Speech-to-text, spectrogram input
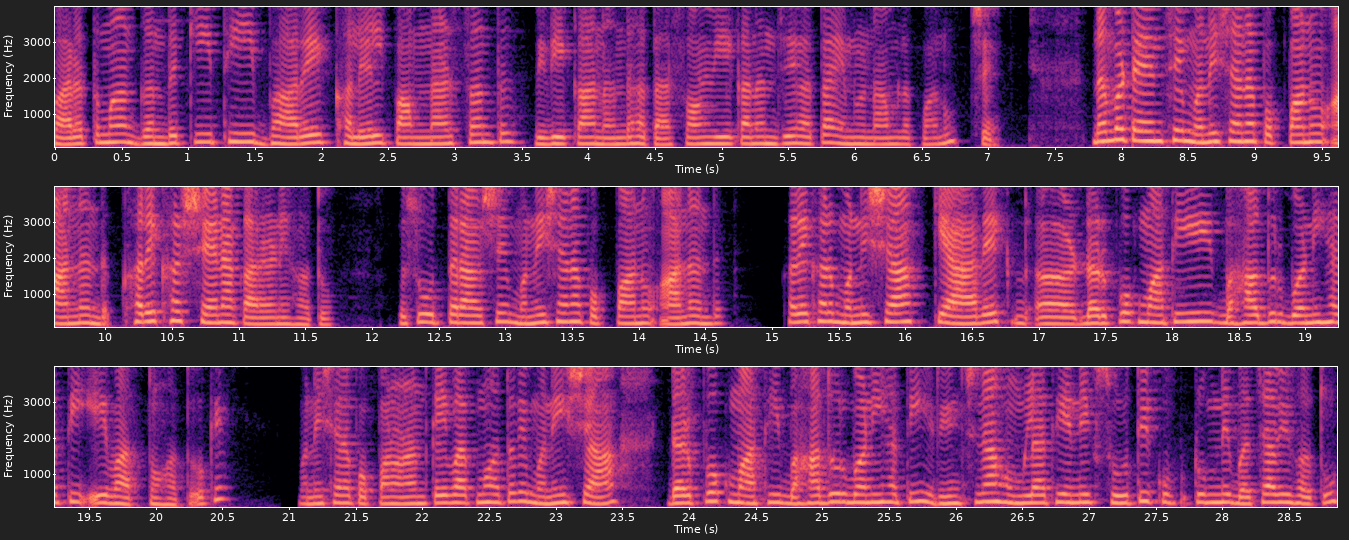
ભારતમાં ગંદકીથી ભારે ખલેલ પામનાર સંત વિવેકાનંદ હતા. સ્વામી વિવેકાનંદ જે હતા, એમનું નામ લખવાનું છે. નંબર ટેન છે, મનીષાના પપ્પાનો આનંદ ખરેખર શેના કારણે હતો? તો શું ઉત્તર આવશે? મનીષાના પપ્પાનો આનંદ ખરેખર મનીષા ક્યારેક ડરપોકમાંથી બહાદુર બની હતી એ વાતનો હતો, ઓકે? મનીષાના પપ્પાનો આનંદ કઈ વાતમાં હતો કે મનીષા ડરપોકમાંથી બહાદુર બની હતી, રીંછના હુમલાથી એને એક સુરતી કુટુંબને બચાવ્યું હતું,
